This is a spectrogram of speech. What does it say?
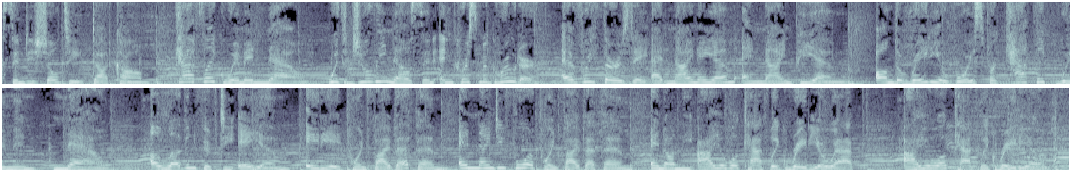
CindySchulte.com. Catholic Women Now with Julie Nelson and Chris Magruder every Thursday at 9 a.m. and 9 p.m. on the radio voice for Catholic Women Now. 1150 AM, 88.5 FM, and 94.5 FM, and on the Iowa Catholic Radio app. Iowa Catholic Radio.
